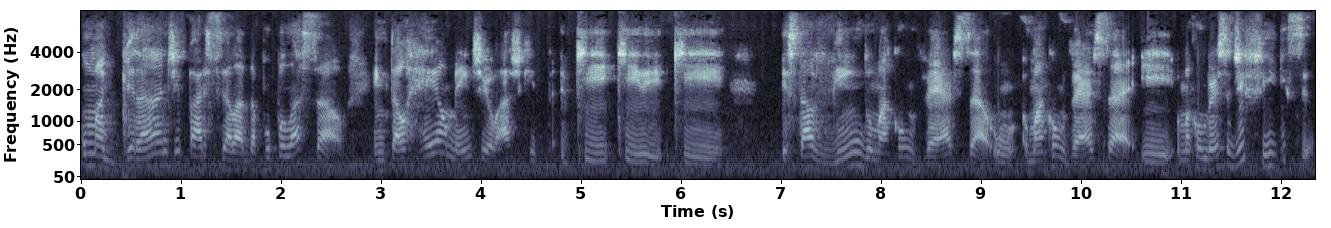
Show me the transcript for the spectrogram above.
uma grande parcela da população. Então, realmente, eu acho que, que, que, que está vindo uma conversa, uma conversa e uma conversa difícil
